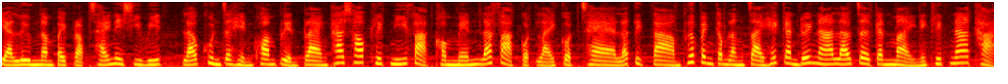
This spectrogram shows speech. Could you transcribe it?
อย่าลืมนำไปปรับใช้ในชีวิต แล้วคุณจะเห็นความเปลี่ยนแปลง ถ้าชอบคลิปนี้ฝากคอมเมนต์และฝากกดไลค์กดแชร์ และติดตามเพื่อเป็นกำลังใจให้กันด้วยนะแล้วเจอกันใหม่ในคลิปหน้าค่ะ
